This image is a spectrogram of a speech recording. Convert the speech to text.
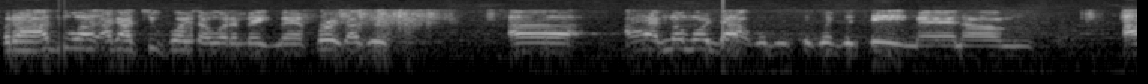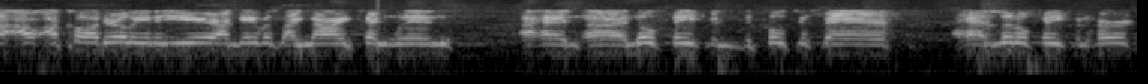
But uh, I do I got two points I want to make, man. First, I just uh, I have no more doubt with the, with the team, man. Um, I, I, I called early in the year. I gave us like nine, ten wins. I had uh, no faith in the coaching staff. I had little faith in Hurt.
